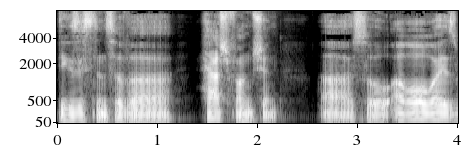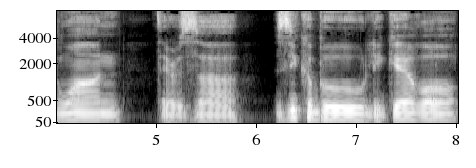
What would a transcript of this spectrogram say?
the existence of a hash function. Uh, so Aurora is one. There's uh, ZKBoo, Ligero,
